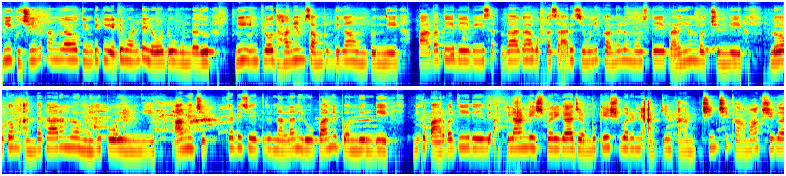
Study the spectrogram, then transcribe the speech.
మీకు జీవితంలో తిండికి ఎటువంటి లోటు ఉండదు. మీ ఇంట్లో ధాన్యం సమృద్ధిగా ఉంటుంది. పార్వతీదేవి సరదాగా ఒక్కసారి శివుని కన్నులు మూస్తే ప్రళయం వచ్చింది. లోకం అంధకారంలో మునిగిపోయింది. ఆమె చక్కటి చేతులు నల్లని రూపాన్ని పొందింది. ఇక పార్వతీదేవి అఖిలాండేశ్వరిగా జంబుకేశ్వరుని అక్కి అర్చించి కామాక్షిగా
